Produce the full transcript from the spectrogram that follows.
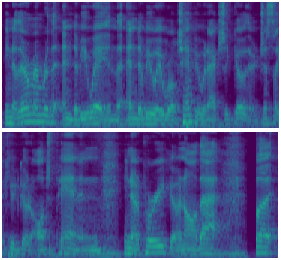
You know, they remember the NWA, and the NWA World Champion would actually go there, just like he would go to All Japan and you know Puerto Rico and all that. But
